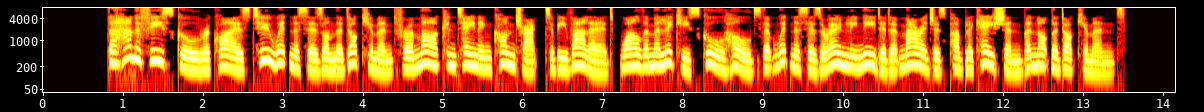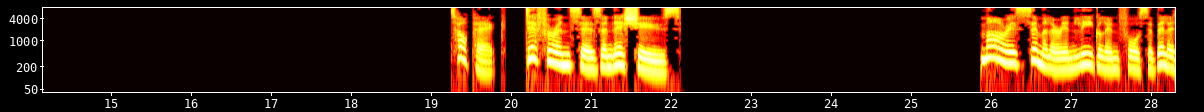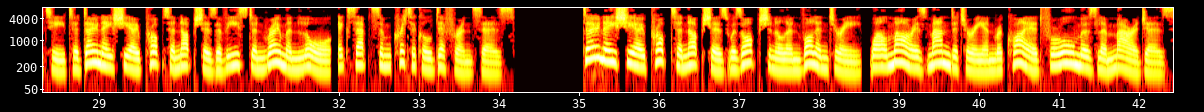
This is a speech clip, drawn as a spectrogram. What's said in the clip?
The Hanafi school requires two witnesses on the document for a mahr containing contract to be valid, while the Maliki school holds that witnesses are only needed at marriage's publication but not the document. Differences and issues Mahr is similar in legal enforceability to donatio propter nuptias of Eastern Roman law, except some critical differences. Donatio propter nuptias was optional and voluntary, while mahr is mandatory and required for all Muslim marriages.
